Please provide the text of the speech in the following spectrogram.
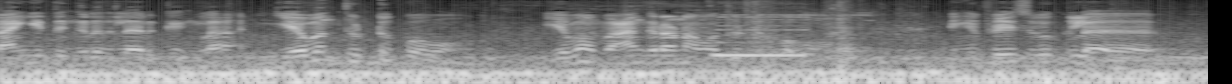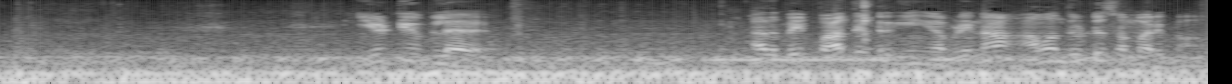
வாங்கி திங்கிறதுல இருக்கீங்களா? எவன் துட்டு போவோம்? எவன் வாங்குறான்னு அவன் துட்டு போவோம். நீங்கள் ஃபேஸ்புக்கில் யூடியூப்பில் அதை போய் பார்த்துட்டு இருக்கீங்க அப்படின்னா அவன் துட்டு சம்பாதிப்பான்.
